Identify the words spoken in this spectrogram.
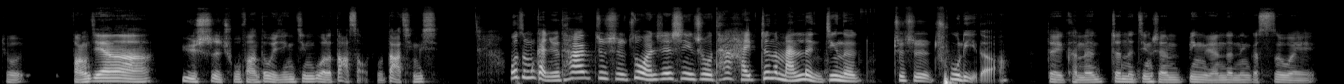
就房间啊、浴室、厨房都已经经过了大扫除、大清洗。我怎么感觉他就是做完这件事情之后，他还真的蛮冷静的，就是处理的。对，可能真的精神病人的那个思维，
